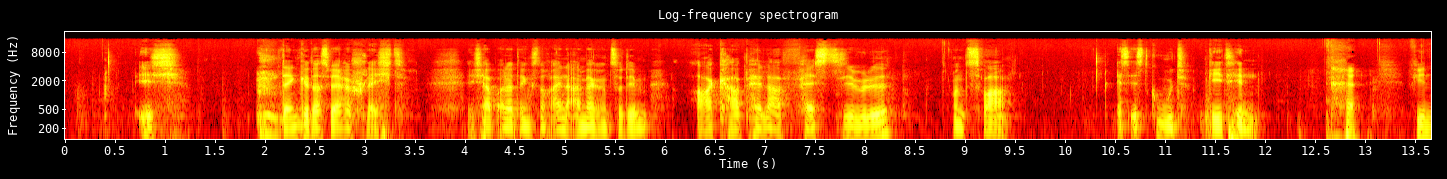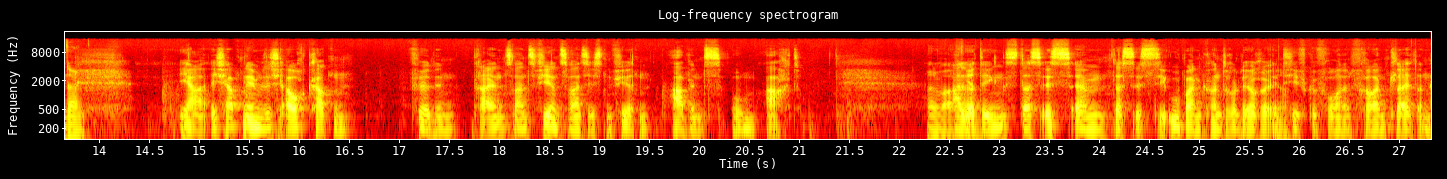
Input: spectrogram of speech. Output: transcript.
ich denke, das wäre schlecht. Ich habe allerdings noch eine Anmerkung zu dem A Cappella Festival. Und zwar, es ist gut, geht hin. Vielen Dank. Ja, ich habe nämlich auch Karten für den 23, 24.04. abends um 8. Mal, Allerdings, das ist, ähm, das ist die U-Bahn-Kontrolleure genau. in tiefgefrorenen Frauenkleidern.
